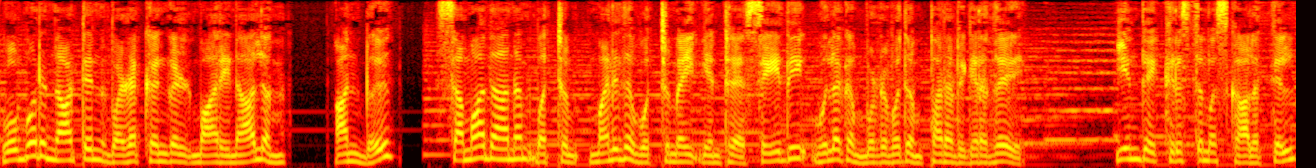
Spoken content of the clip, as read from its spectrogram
ஒவ்வொரு நாட்டின் வழக்கங்கள் மாறினாலும் அன்பு சமாதானம் மற்றும் மனித ஒற்றுமை என்ற செய்தி உலகம் முழுவதும் பரவுகிறது. இந்த கிறிஸ்துமஸ் காலத்தில்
